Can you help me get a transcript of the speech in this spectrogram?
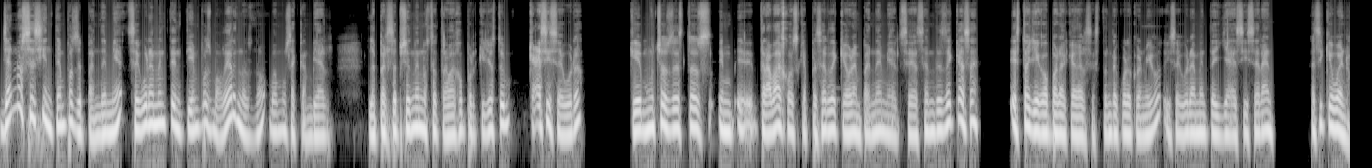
ya no sé si en tiempos de pandemia, seguramente en tiempos modernos, ¿no? Vamos a cambiar la percepción de nuestro trabajo, porque yo estoy casi seguro que muchos de estos em, eh, trabajos que a pesar de que ahora en pandemia se hacen desde casa, esto llegó para quedarse. ¿Están de acuerdo conmigo? Y seguramente ya así serán. Así que bueno,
